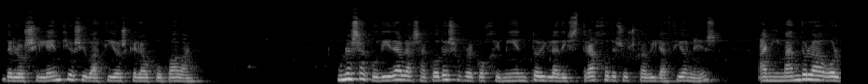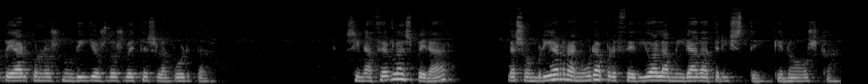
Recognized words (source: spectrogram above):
de los silencios y vacíos que la ocupaban. Una sacudida la sacó de su recogimiento y la distrajo de sus cavilaciones, animándola a golpear con los nudillos dos veces la puerta. Sin hacerla esperar, la sombría ranura precedió a la mirada triste, que no osca.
